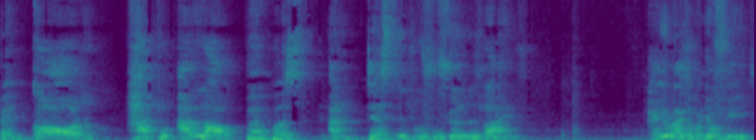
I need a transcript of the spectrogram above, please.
But God had to allow purpose and destiny to be fulfilled in his life. Can you rise up on your feet?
